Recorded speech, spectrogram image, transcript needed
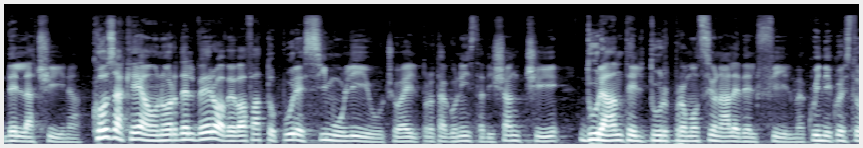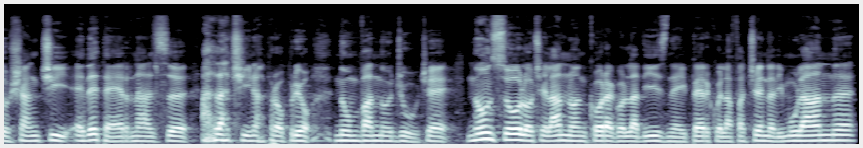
della Cina, cosa che a onor del vero aveva fatto pure Simu Liu, cioè il protagonista di Shang-Chi, durante il tour promozionale del film, quindi questo Shang-Chi ed Eternals alla Cina proprio non vanno giù, cioè non solo ce l'hanno ancora con la Disney per quella faccenda di Mulan,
